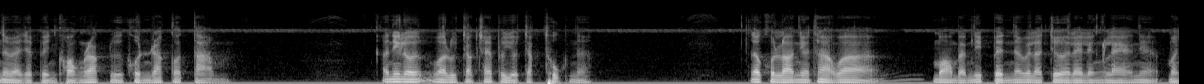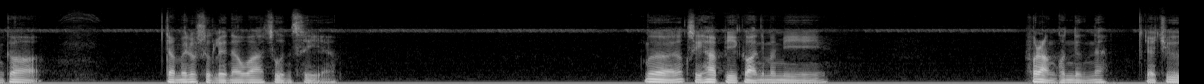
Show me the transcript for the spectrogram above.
นั่นอาจจะเป็นของรักหรือคนรักก็ตาม อันนี้เราว่ารู้จักใช้ประโยชน์จากทุกนะ แล้วคนเราเนี่ยถ้าว่ามองแบบนี้เป็นนะเวลาเจออะไรแรงๆเนี่ย มันก็จะไม่รู้สึกเลยนะว่าสูญเสีย เมื่อสักสี่ห้าปีก่อนนี่มันมีฝรั่งคนหนึ่งนะจะชื่อ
